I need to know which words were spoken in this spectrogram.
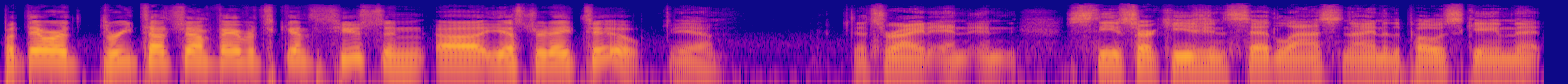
But they were three touchdown favorites against Houston uh, yesterday too. Yeah. That's right. And and Steve Sarkisian said last night in the post game that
